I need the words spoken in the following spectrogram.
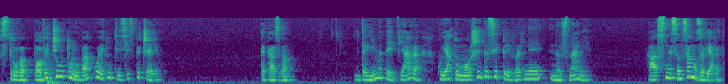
струва повече от онова, което ти си спечелил. Та казвам, да имате вяра, която може да се превърне на знание. Аз не съм само за вярата.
